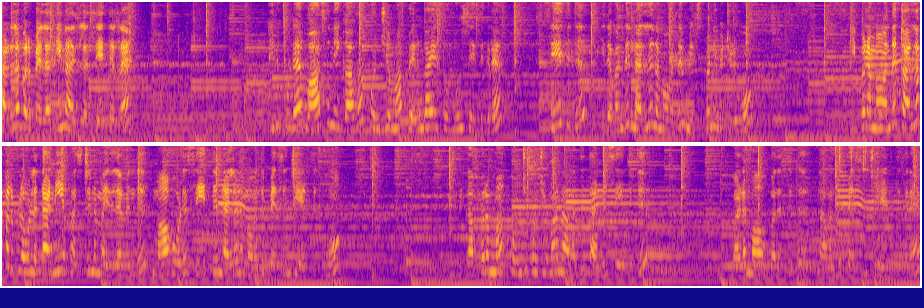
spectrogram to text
கடலைப்பருப்பு எல்லாத்தையும் நான் இதில் சேர்த்துடுறேன். இது கூட வாசனைக்காக கொஞ்சமாக பெருங்காயத்தூளும் சேர்த்துக்கிறேன். சேர்த்துட்டு இதை வந்து நல்லா நம்ம வந்து மிக்ஸ் பண்ணி விட்டுடுவோம். இப்போ நம்ம வந்து கடலப்பருப்புல உள்ள தண்ணியை ஃபர்ஸ்ட் நம்ம இதுல வந்து மாவோட சேர்த்து நல்லா நம்ம வந்து பிசைஞ்சு எடுத்துக்குவோம். இதுக்கப்புறமா கொஞ்சம் கொஞ்சமா நான் வந்து தண்ணி சேர்த்துட்டு வடை மாவு பதத்துக்கு நான் வந்து பிசைஞ்சு எடுத்துக்கிறேன்.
